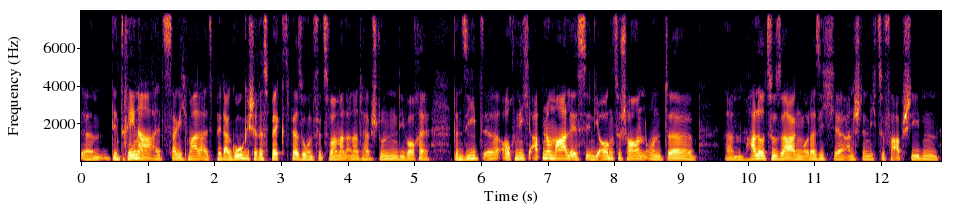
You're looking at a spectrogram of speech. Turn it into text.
ähm, den Trainer als, sage ich mal, als pädagogische Respektsperson für zweimal anderthalb Stunden die Woche dann sieht, äh, auch nicht abnormal ist, in die Augen zu schauen und äh, ähm, Hallo zu sagen oder sich äh, anständig zu verabschieden,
